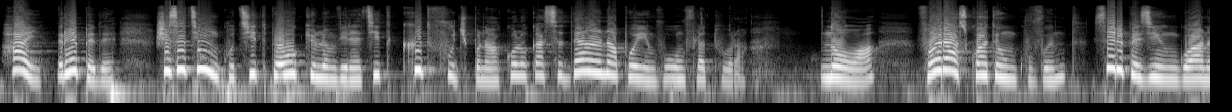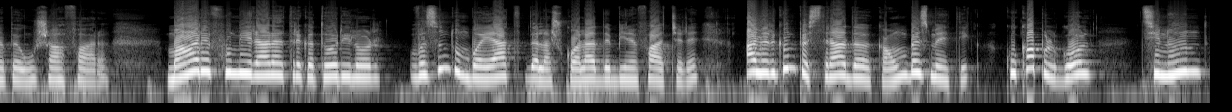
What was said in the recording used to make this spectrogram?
hai, repede, și să ții un cuțit pe ochiul învinețit cât fugi până acolo ca să dea înapoi în umflătura. Noa, fără a scoate un cuvânt, se repezi în goană pe ușa afară. Mare fumirarea trecătorilor văzând un băiat de la școala de binefacere, alergând pe stradă ca un bezmetic, cu capul gol, ținând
